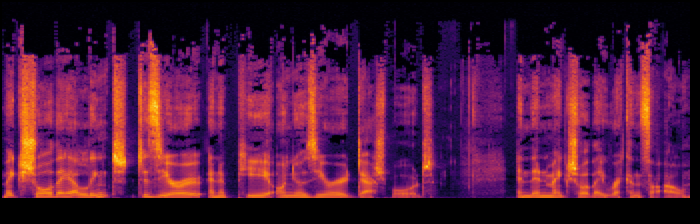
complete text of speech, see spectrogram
make sure they are linked to Xero and appear on your Xero dashboard and then make sure they reconcile.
